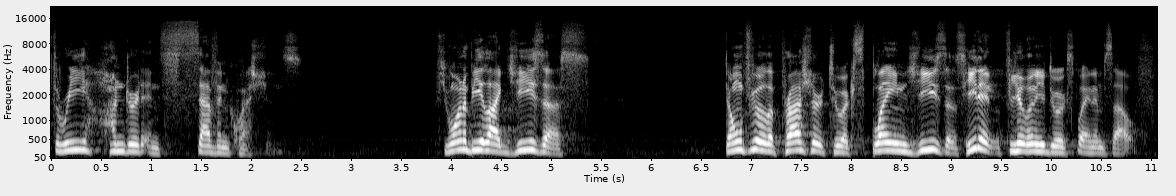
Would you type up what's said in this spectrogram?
307 questions. If you want to be like Jesus, don't feel the pressure to explain Jesus. He didn't feel the need to explain himself.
